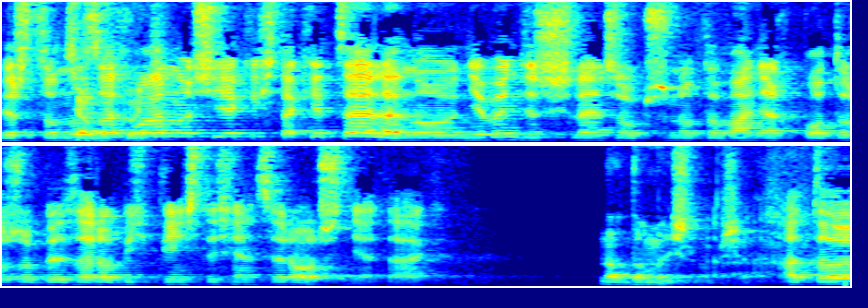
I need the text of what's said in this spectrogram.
Wiesz co, no zachłanność i jakieś takie cele, no nie będziesz ślęczał przy notowaniach po to, żeby zarobić 5 tysięcy rocznie, tak? No domyślam się. A to,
